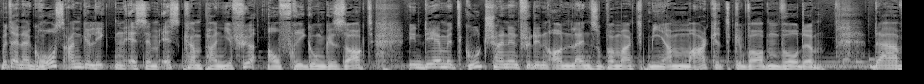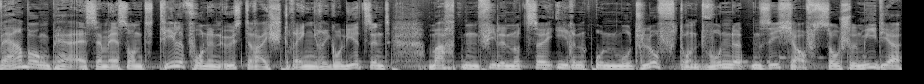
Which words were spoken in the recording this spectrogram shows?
mit einer groß angelegten SMS-Kampagne für Aufregung gesorgt, in der mit Gutscheinen für den Online-Supermarkt Miam Market geworben wurde. Da Werbung per SMS und Telefon in Österreich streng reguliert sind, machten viele Nutzer ihren Unmut Luft und wunderten sich auf Social Media,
